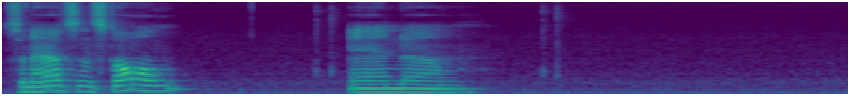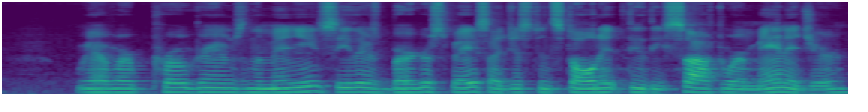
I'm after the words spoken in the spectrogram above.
So now it's installed and um, We have our programs in the menu. See, there's Burger Space. I just installed it through the software manager.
